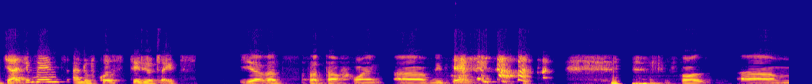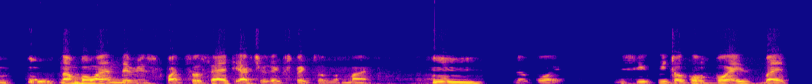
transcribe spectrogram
judgments and of course stereotypes yeah that's a tough one uh, because because um, number one there is what society actually expects of a man mm. the boy you see we talk of boys but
